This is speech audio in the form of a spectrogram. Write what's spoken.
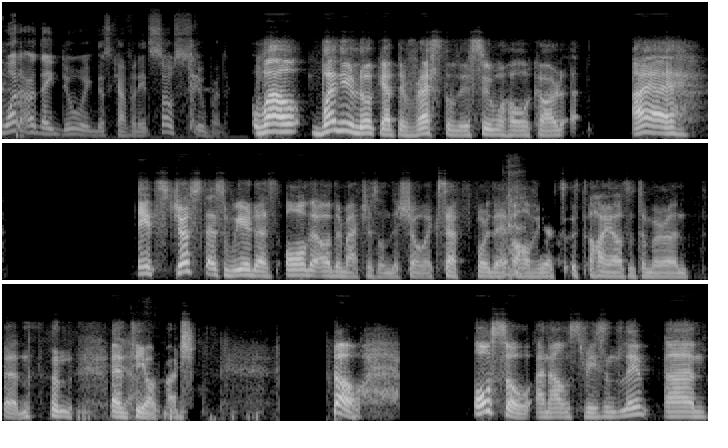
What are they doing? This company? It's so stupid. Well, when you look at the rest of the sumo hall card, I it's just as weird as all the other matches on the show, except for the obvious Hayato Tamura and and and, and Yeah. T-Hawk match. So, also announced recently, um,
